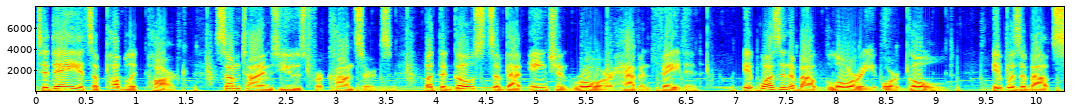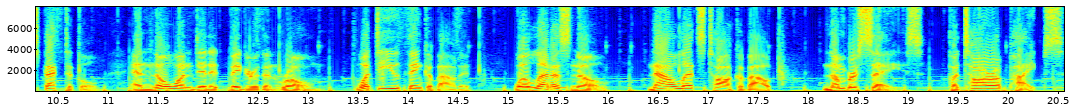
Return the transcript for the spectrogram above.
Today it's a public park, sometimes used for concerts, but the ghosts of that ancient roar haven't faded. It wasn't about glory or gold, it was about spectacle, and no one did it bigger than Rome. What do you think about it? Well let us know. Now let's talk about number 6, Patara pipes.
